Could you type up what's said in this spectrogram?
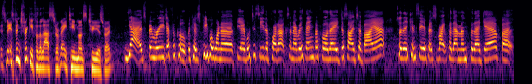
It's, it's been tricky for the last sort of 18 months, two years, right? Yeah, it's been really difficult because people want to be able to see the products and everything before they decide to buy it, so they can see if it's right for them and for their gear. But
